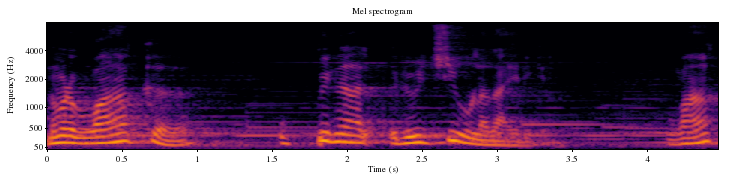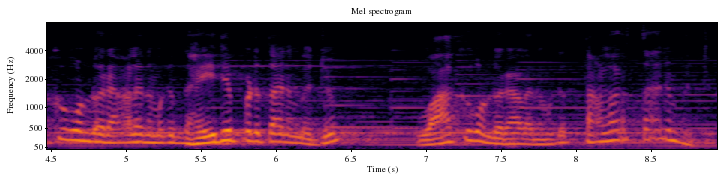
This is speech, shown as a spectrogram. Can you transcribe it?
നമ്മുടെ വാക്ക് ഉപ്പിനാൽ രുചിയുള്ളതായിരിക്കണം. വാക്കുകൊണ്ട് ഒരാളെ നമുക്ക് ധൈര്യപ്പെടുത്താനും പറ്റും വാക്കുകൊണ്ട് ഒരാളെ നമുക്ക് തളർത്താനും പറ്റും.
